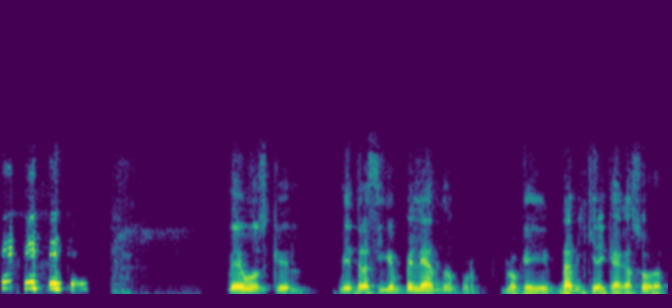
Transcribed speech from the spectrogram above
Vemos que mientras siguen peleando por lo que Nami quiere que haga Zoro,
